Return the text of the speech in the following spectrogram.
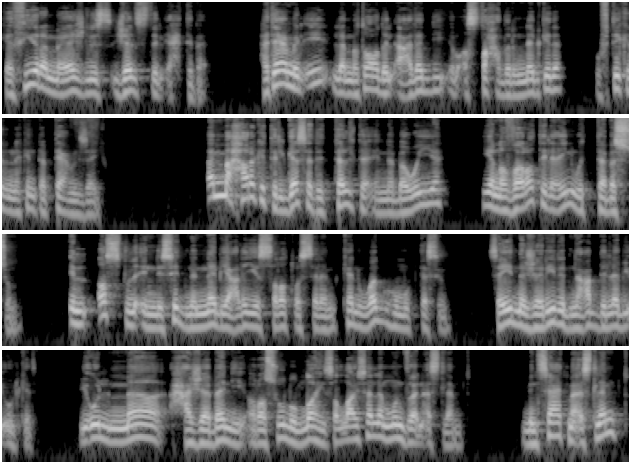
كثيرا ما يجلس جلسة الاحتباء. هتعمل إيه لما تقعد الأعداد دي؟ يبقى استحضر النبي كده وافتكر إنك أنت بتعمل زيه. أما حركة الجسد الثالثة النبوية هي نظرات العين والتبسم. الأصل إن سيدنا النبي عليه الصلاة والسلام كان وجهه مبتسم. سيدنا جرير بن عبد الله بيقول كده. بيقول ما حجبني رسول الله صلى الله عليه وسلم منذ أن أسلمت. من ساعة ما أسلمت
